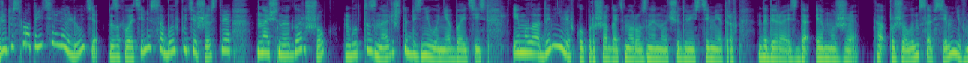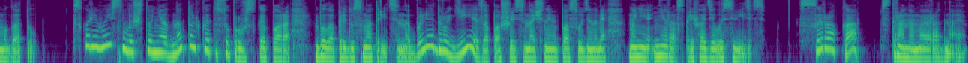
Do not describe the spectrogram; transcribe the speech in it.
Предусмотрительные люди захватили с собой в путешествие ночной горшок, будто знали, что без него не обойтись, и молодым нелегко прошагать морозной ночью 200 метров, добираясь до МЖ, а пожилым совсем не в моготу. Вскоре выяснилось, что не одна только эта супружеская пара была предусмотрительна, были и другие, запавшиеся ночными посудинами, мне не раз приходилось видеть. «Сырока, страна моя родная».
